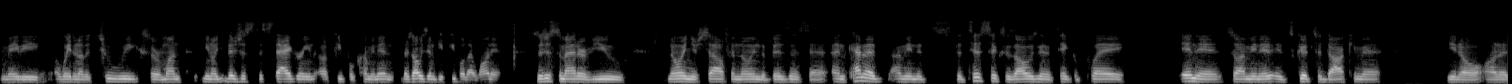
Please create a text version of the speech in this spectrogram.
maybe wait another two weeks or a month. You know, there's just the staggering of people coming in. There's always going to be people that want it. So it's just a matter of you knowing yourself and knowing the business and, and kind of, I mean, it's statistics is always going to take a play in it. So, I mean, it, it's good to document, you know, on a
